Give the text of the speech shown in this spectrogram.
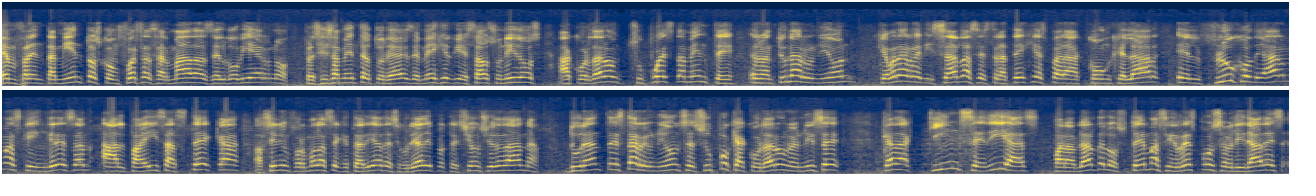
enfrentamientos con Fuerzas Armadas del gobierno. Precisamente autoridades de México y Estados Unidos acordaron supuestamente durante una reunión que van a revisar las estrategias para congelar el flujo de armas que ingresan al país azteca, así lo informó la Secretaría de Seguridad y Protección Ciudadana. Durante esta reunión se supo que acordaron reunirse cada 15 días para hablar de los temas y responsabilidades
